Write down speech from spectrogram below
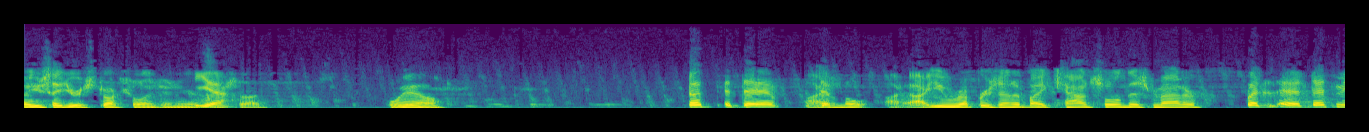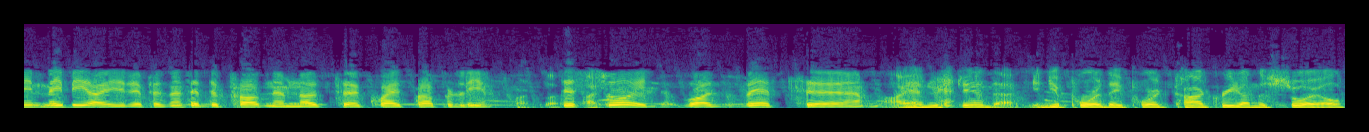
Oh, you said you're a structural engineer. Yeah. Well, But the, I don't know. Are you represented by counsel in this matter? Well, uh, let me maybe I represented the problem not uh, quite properly. The soil was wet. Uh, I understand that. And you poured, they poured concrete on the soil.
